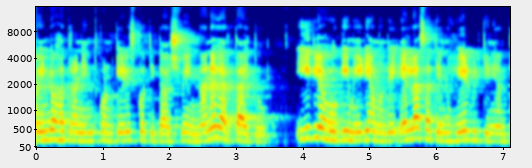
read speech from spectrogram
ವಿಂಡೋ ಹತ್ರ ನಿಂತ್ಕೊಂಡು ಕೇಳಿಸ್ಕೊತಿದ್ದ ಅಶ್ವಿನ್ ನನಗೆ ಅರ್ಥ ಆಯಿತು. ಈಗಲೇ ಹೋಗಿ ಮೀಡಿಯಾ ಮುಂದೆ ಎಲ್ಲ ಸತ್ಯನೂ ಹೇಳಿಬಿಡ್ತೀನಿ ಅಂತ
